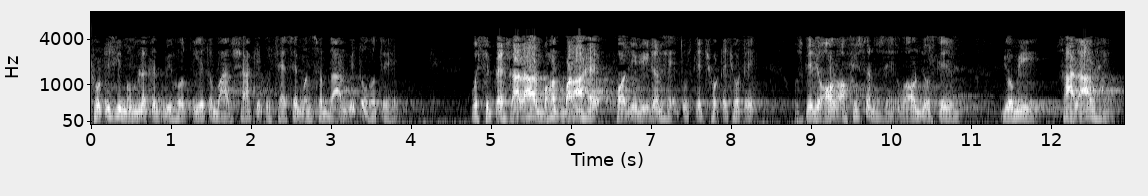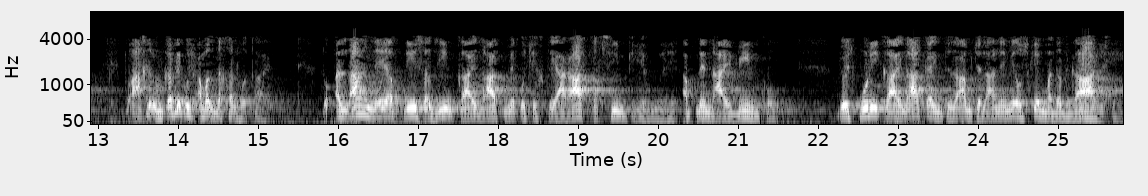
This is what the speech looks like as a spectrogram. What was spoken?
چھوٹی سی مملکت بھی ہوتی ہے تو بادشاہ کے کچھ ایسے منصب دار بھی تو ہوتے ہیں۔ کوئی سپہ سالار بہت بڑا ہے، فوجی لیڈر ہے، تو اس کے چھوٹے چھوٹے، اس کے جو اور آفیسرز ہیں، اور جو اس کے جو بھی سالار ہیں تو آخر ان کا بھی کچھ عمل دخل ہوتا ہے۔ تو اللہ نے اپنی اس عظیم کائنات میں کچھ اختیارات تقسیم کیے ہوئے ہیں اپنے نائبین کو، جو اس پوری کائنات کا انتظام چلانے میں اس کے مددگار ہیں۔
